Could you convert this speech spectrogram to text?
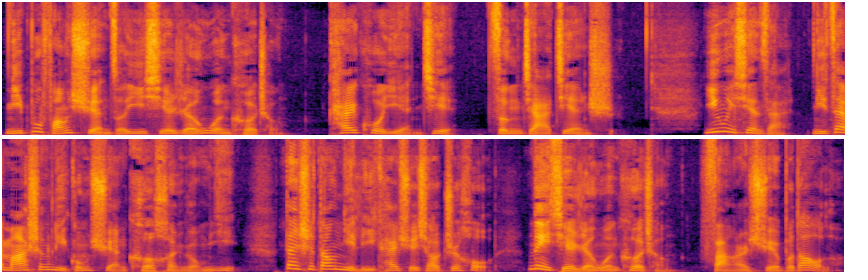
你不妨选择一些人文课程，开阔眼界，增加见识。因为现在你在麻省理工选课很容易，但是当你离开学校之后，那些人文课程反而学不到了，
